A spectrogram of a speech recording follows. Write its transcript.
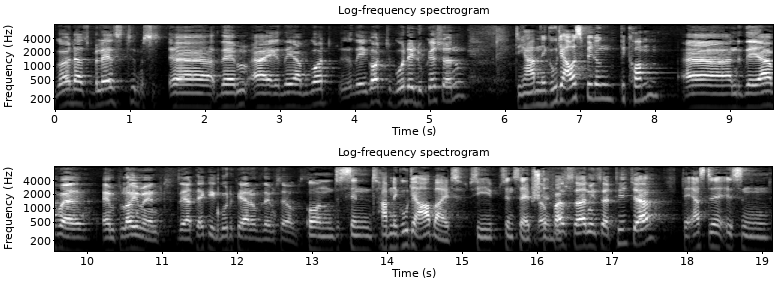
God has blessed uh, them. I, they have got they got good education Die haben eine gute Ausbildung bekommen and they have uh, employment. They are taking good care of themselves. und sind, haben eine gute Arbeit. Sie sind The selbstständig. first son is a teacher. Der erste ist ein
